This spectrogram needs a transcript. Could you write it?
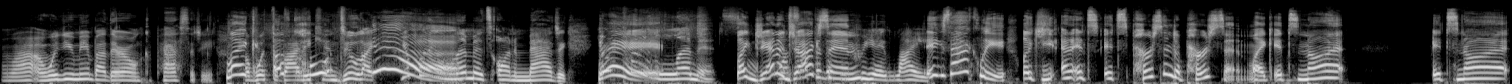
Wow. And what do you mean by their own capacity? Like of what the of body cour- can do. Like you're putting limits on magic. You're Right. putting limits. Like Janet on that can Jackson create life. Exactly. Like and it's it's person to person. Like it's not it's not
